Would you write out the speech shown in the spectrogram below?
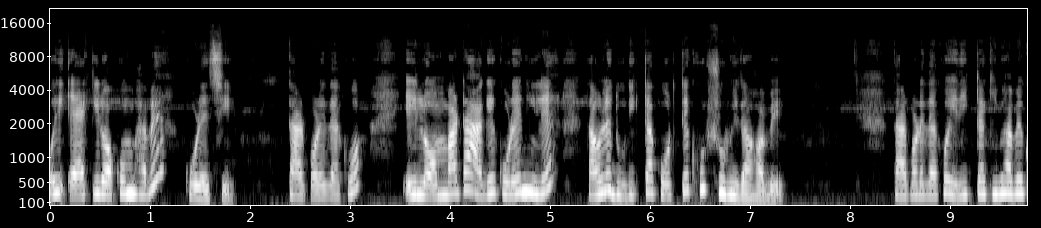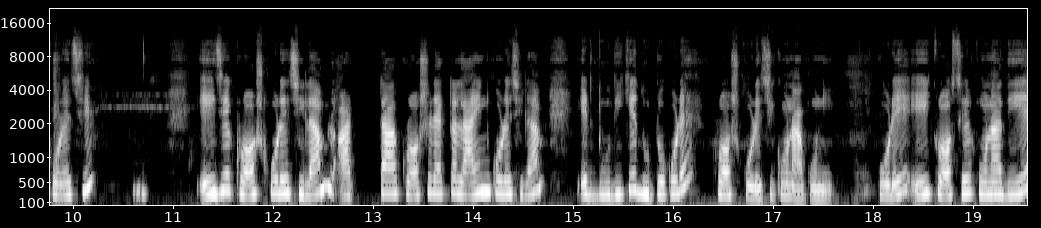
ওই একই রকমভাবে করেছি। তারপরে দেখো, এই লম্বাটা আগে করে নিলে তাহলে দুদিকটা করতে খুব সুবিধা হবে। তারপরে দেখো, এদিকটা কীভাবে করেছি? এই যে ক্রস করেছিলাম, আটটা ক্রসের একটা লাইন করেছিলাম, এর দুদিকে দুটো করে ক্রস করেছি কোনাকুনি। করে এই ক্রসের কোনা দিয়ে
